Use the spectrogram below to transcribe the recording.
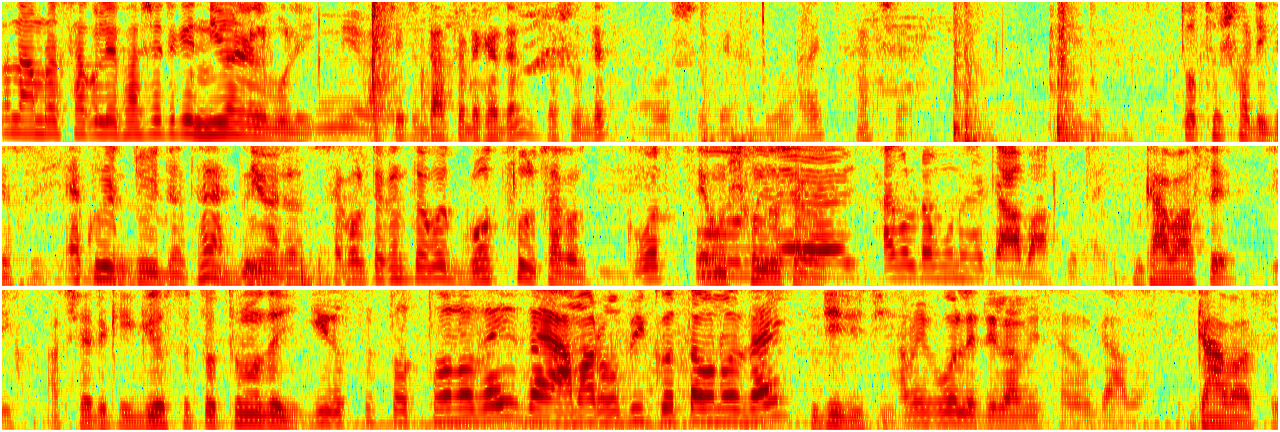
মানে আমরা ছাগলের ভাষাটাকে নিউরাল বলি। আচ্ছা একটু দাঁতটা দেখা দেন দর্শকদের। অবশ্যই দেখা দেবো ভাই। আচ্ছা। তথ্য সঠিক আছে। একুরের দুই দাঁত হ্যাঁ? নিউরাল ছাগলটা কিন্তু আবার গ্রোথফুল ছাগল। এবং সুন্দর ছাগল। ছাগলটা মনে হয় গাব আছে ভাই। গাব আছে? জি। আচ্ছা এটা কি গৃহস্থ তথ্য অনুযায়ী? গৃহস্থ তথ্য অনুযায়ী যা আমার অভিজ্ঞতা অনুযায়ী জি জি জি। আমি বলে দিলাম এই ছাগল গাব আছে। গাব আছে।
